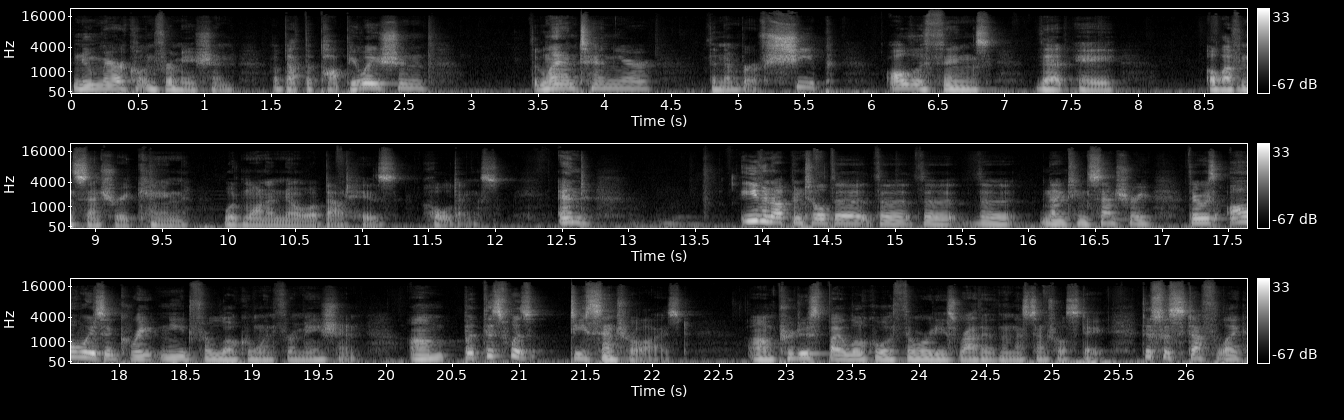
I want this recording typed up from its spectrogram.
numerical information about the population, the land tenure, the number of sheep, all the things that a 11th century king would want to know about his holdings. And even up until the, the, the, the 19th century, there was always a great need for local information. Um, but this was decentralized, um, produced by local authorities rather than the central state. This was stuff like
